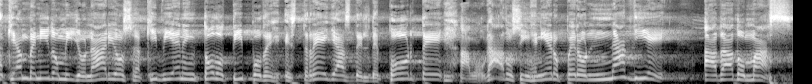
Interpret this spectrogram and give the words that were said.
Aquí han venido millonarios, aquí vienen todo tipo de estrellas del deporte, abogados, ingenieros, pero nadie ha dado más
